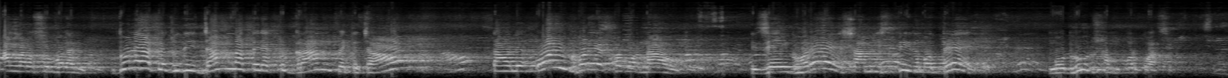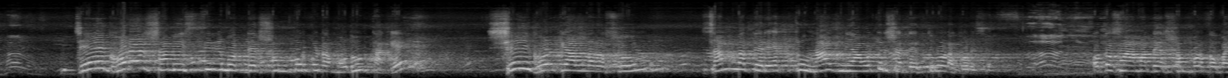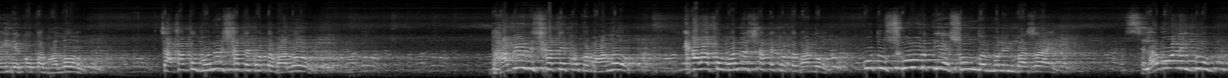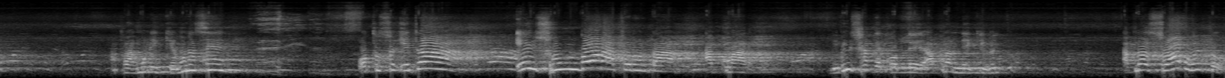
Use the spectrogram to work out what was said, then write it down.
আল্লাহ রসুল বলেন, দুনিয়াতে যদি জান্নাতের একটু গ্রাম পেতে চাও, তাহলে ওই ঘরে খবর নাও যে ঘরে স্বামী স্ত্রীর মধ্যে মধুর সম্পর্ক আছে। যে ঘরের স্বামী স্ত্রীর মধ্যে সম্পর্কটা মধুর থাকে, সেই ঘরকে আল্লাহ রসুল জান্নাতের একটু নাজ নিয়ামতের সাথে তুলনা করেছে। অথচ আমাদের সম্পর্ক বাহিরে কত ভালো? চাচাতো বোনের সাথে কত ভালো? ভাবির সাথে কত ভালো? খালাতো বোনের সাথে কত ভালো? কত সুর দিয়ে সুন্দর মলিন ভাষায়, আসসালামু আলাইকুম। আপা আমনি কেমন আছেন? অথচ এটা, এই সুন্দর আচরণটা আপনার বিবির সাথে করলে আপনার নেকি হইতো। আপনার সব হইতো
